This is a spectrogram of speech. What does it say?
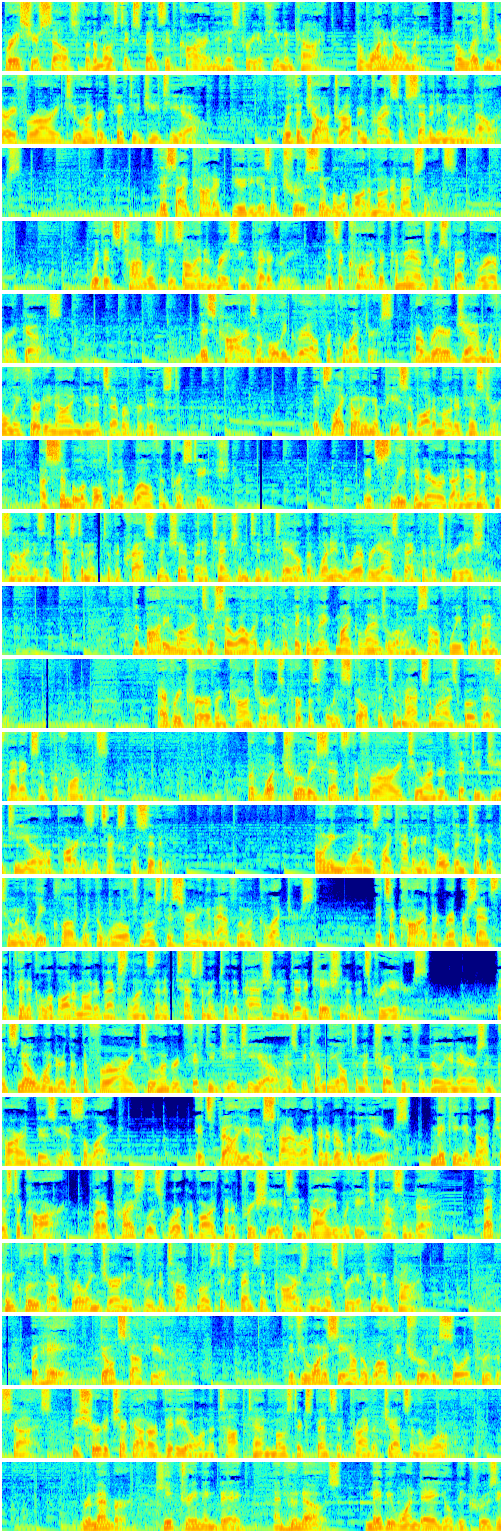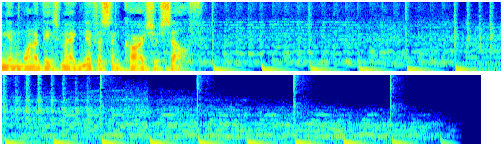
Brace yourselves for the most expensive car in the history of humankind, the one and only, the legendary Ferrari 250 GTO. With a jaw-dropping price of $70 million. This iconic beauty is a true symbol of automotive excellence. With its timeless design and racing pedigree, it's a car that commands respect wherever it goes. This car is a holy grail for collectors, a rare gem with only 39 units ever produced. It's like owning a piece of automotive history, a symbol of ultimate wealth and prestige. Its sleek and aerodynamic design is a testament to the craftsmanship and attention to detail that went into every aspect of its creation. The body lines are so elegant that they could make Michelangelo himself weep with envy. Every curve and contour is purposefully sculpted to maximize both aesthetics and performance. But what truly sets the Ferrari 250 GTO apart is its exclusivity. Owning one is like having a golden ticket to an elite club with the world's most discerning and affluent collectors. It's a car that represents the pinnacle of automotive excellence and a testament to the passion and dedication of its creators. It's no wonder that the Ferrari 250 GTO has become the ultimate trophy for billionaires and car enthusiasts alike. Its value has skyrocketed over the years, making it not just a car, but a priceless work of art that appreciates in value with each passing day. That concludes our thrilling journey through the top most expensive cars in the history of humankind. But hey, don't stop here. If you want to see how the wealthy truly soar through the skies, be sure to check out our video on the top 10 most expensive private jets in the world. Remember, keep dreaming big, and who knows, maybe one day you'll be cruising in one of these magnificent cars yourself.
